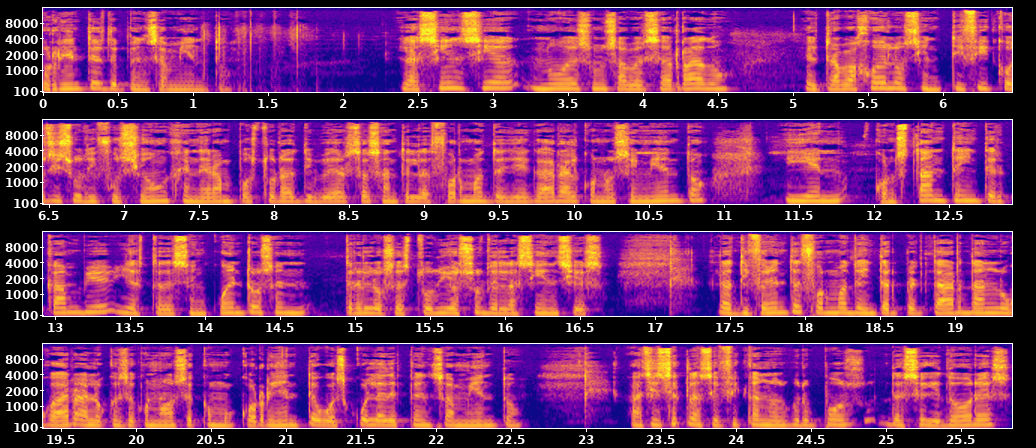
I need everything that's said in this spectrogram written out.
Corrientes de pensamiento. La ciencia no es un saber cerrado. El trabajo de los científicos y su difusión generan posturas diversas ante las formas de llegar al conocimiento y en constante intercambio y hasta desencuentros entre los estudiosos de las ciencias. Las diferentes formas de interpretar dan lugar a lo que se conoce como corriente o escuela de pensamiento. Así se clasifican los grupos de seguidores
